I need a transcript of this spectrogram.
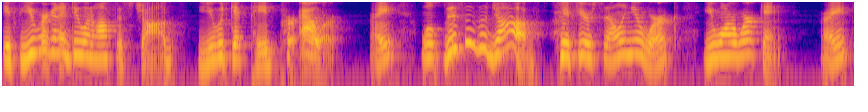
If you were going to do an office job, you would get paid per hour, right? Well, this is a job. If you're selling your work, you are working, right?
